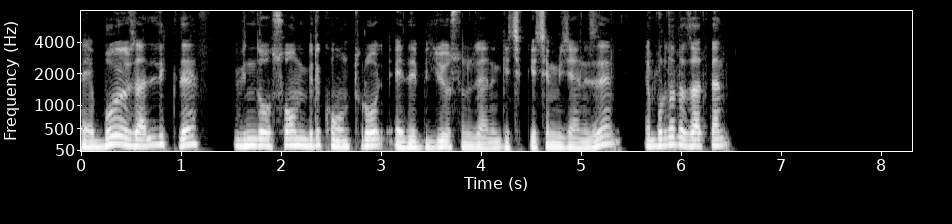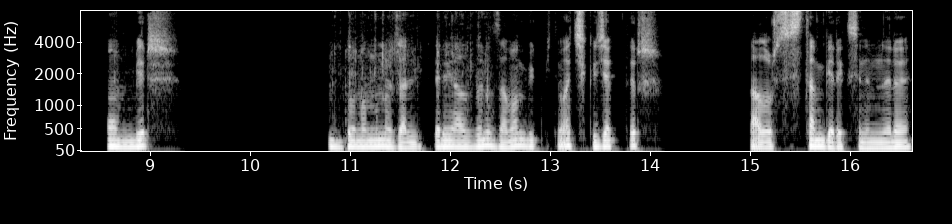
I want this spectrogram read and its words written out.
E, bu özellikle Windows 11'i kontrol edebiliyorsunuz yani geçip geçemeyeceğinizi. E, burada da zaten 11 donanım özellikleri yazdığınız zaman büyük bir ihtimal çıkacaktır. Daha doğrusu sistem gereksinimleri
